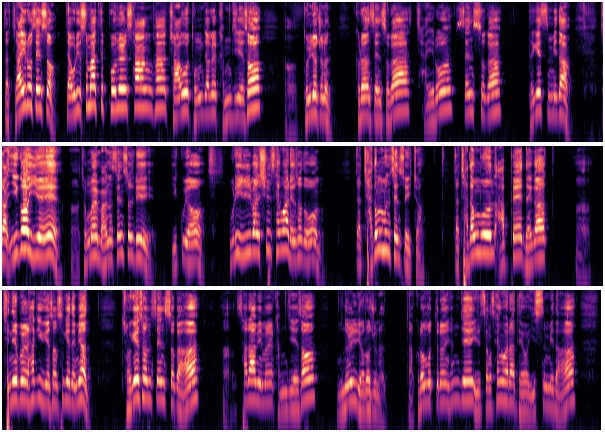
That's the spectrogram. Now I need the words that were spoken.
자, 자이로 센서. 자, 우리 스마트폰을 상하 좌우 동작을 감지해서 어, 돌려주는 그러한 센서가 자이로 센서가 되겠습니다. 자, 이거 이외에 어, 정말 많은 센서들이 있고요. 우리 일반 실생활에서도 자, 자동문 센서 있죠. 자, 자동문 앞에 내가 어, 진입을 하기 위해서 쓰게 되면 적외선 센서가 어, 사람임을 감지해서 문을 열어주는 자, 그런 것들은 현재 일상 생활화 되어 있습니다.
